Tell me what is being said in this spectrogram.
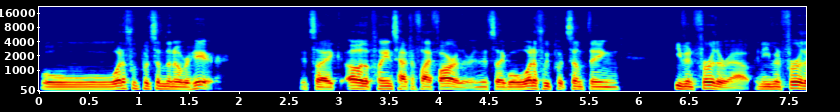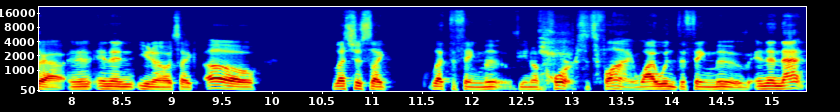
well, what if we put something over here? It's like, oh, the planes have to fly farther, and it's like, well, what if we put something even further out and even further out. And then, and then, you know, it's like, oh, let's just like let the thing move. You know, of course it's flying. Why wouldn't the thing move? And then that,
